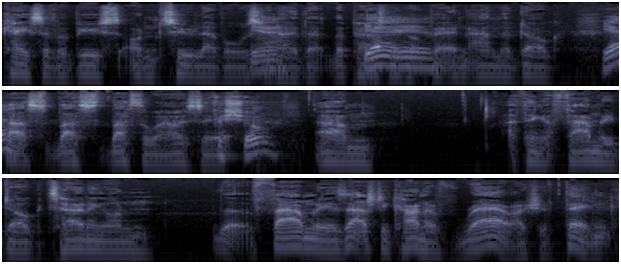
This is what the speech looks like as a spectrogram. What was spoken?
case of abuse on two levels. You know, the, the person Yeah, who yeah, got yeah. bitten and the dog. Yeah. that's that's that's the way I see for it. sure. I think a family dog turning on the family is actually kind of rare. I should think.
